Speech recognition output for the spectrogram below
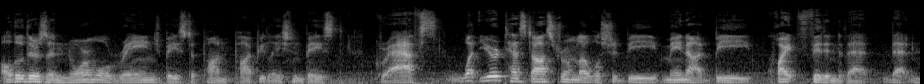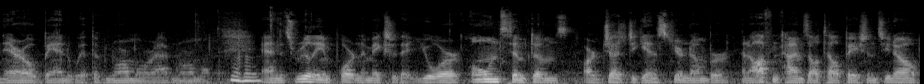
although there's a normal range based upon population based graphs, what your testosterone level should be may not be quite fit into that that narrow bandwidth of normal or abnormal. Mm-hmm. And it's really important to make sure that your own symptoms are judged against your number. And oftentimes I'll tell patients, you know,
